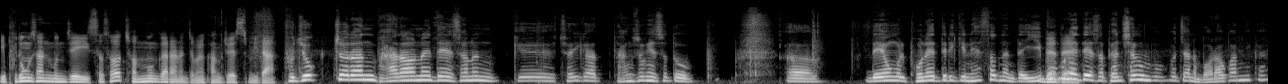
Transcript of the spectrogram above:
이 부동산 문제에 있어서 전문가라는 점을 강조했습니다. 부적절한 발언에 대해서는 그 저희가 방송에서도 어, 내용을 보내드리긴 했었는데 이 부분에 네네. 대해서 변창흠 후보자는 뭐라고 합니까?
